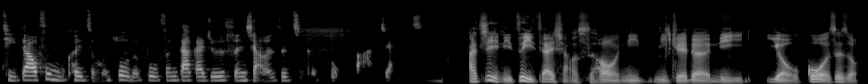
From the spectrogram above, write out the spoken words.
提到父母可以怎么做的部分，大概就是分享了这几个点吧，这样子。阿纪，你自己在小时候，你你觉得你有过这种？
